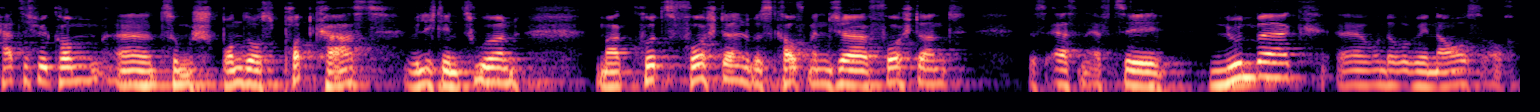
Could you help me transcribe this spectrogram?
Herzlich willkommen äh, zum Sponsors Podcast. Will ich den Zuhörern mal kurz vorstellen. Du bist kaufmännischer Vorstand des ersten FC Nürnberg äh, und darüber hinaus auch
